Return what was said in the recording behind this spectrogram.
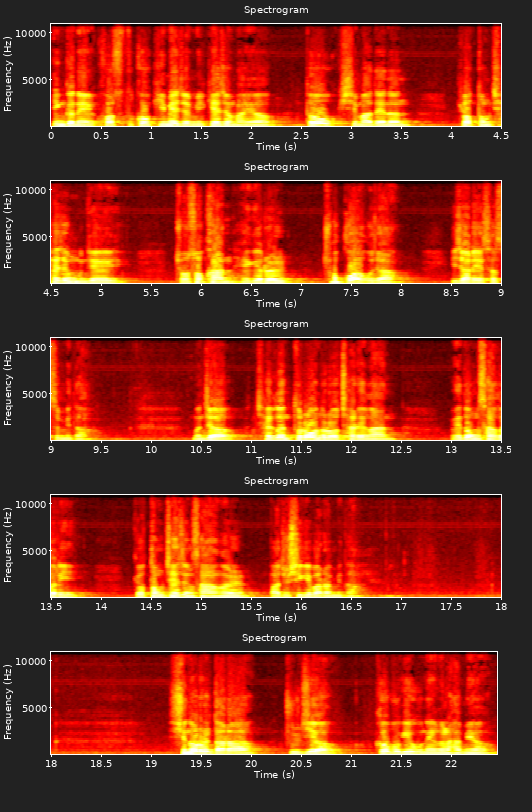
인근의 코스트코 김해점이 개점하여 더욱 심화되는 교통 체증 문제의 조속한 해결을 촉구하고자 이 자리에 섰습니다. 먼저 최근 드론으로 촬영한 외동 사거리 교통 체증 상황을 봐주시기 바랍니다. 신호를 따라 줄지어 거북이 운행을 하며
